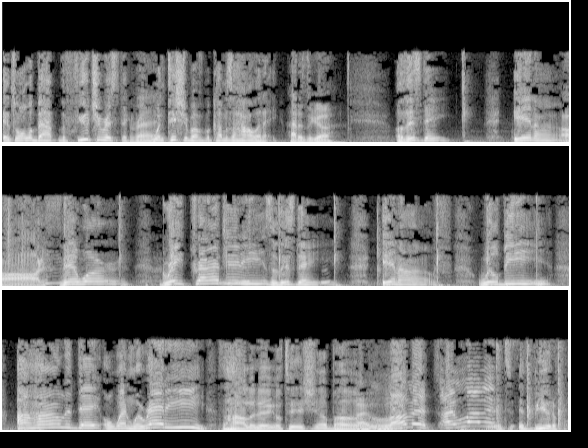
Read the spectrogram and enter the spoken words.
it's all about the futuristic Right. when Tisha B'av becomes a holiday. How does it go? Oh, this day in a Oh, there were great tragedies of this day. In Enough will be a holiday, or when we're ready, the holiday of Tisha B'Av. I love it. I love it. It's it's beautiful.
